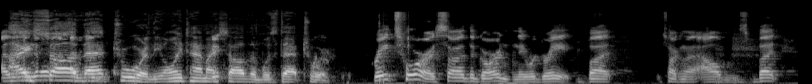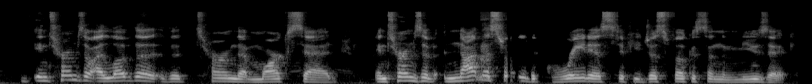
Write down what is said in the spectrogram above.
I, I saw that tour. The only time I saw them was that tour. Great tour. I saw the Garden. They were great. But talking about albums, but in terms of, I love the the term that Mark said. In terms of not necessarily the greatest, if you just focus on the music,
